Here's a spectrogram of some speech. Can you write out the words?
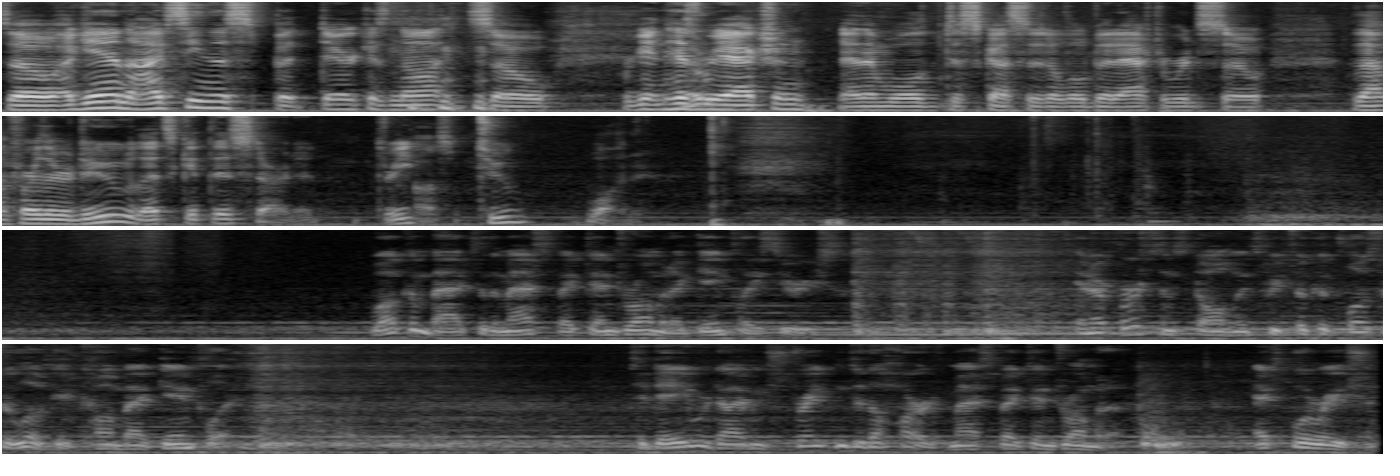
So again, I've seen this, but Derek has not. so we're getting his reaction, and then we'll discuss it a little bit afterwards. So without further ado, let's get this started. Three, Awesome. two, one. Welcome back to the Mass Effect Andromeda gameplay series. In our first installments, we took a closer look at combat gameplay. Today, we're diving straight into the heart of Mass Effect Andromeda exploration.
